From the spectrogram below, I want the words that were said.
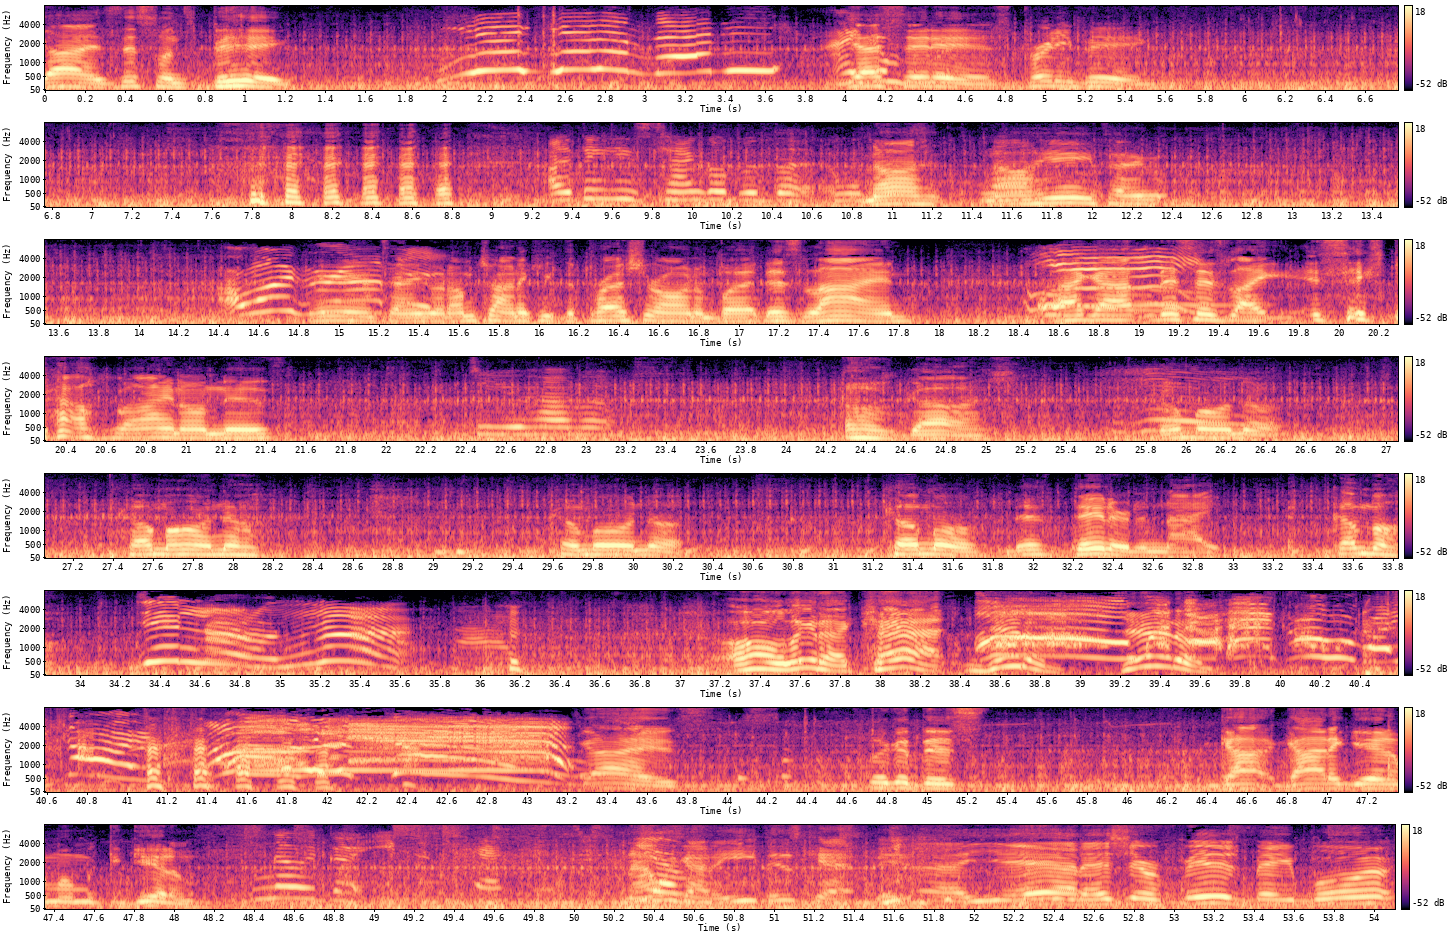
Guys, this one's big. Yeah, get him, Daddy. Yes, it is. Pretty big. I think he's tangled with the. With nah, the, nah, he ain't tangled. I want to He ain't grab tangled. it. I'm trying to keep the pressure on him, but this line, I got, this is oh. like a six pound line on this. Do you have a? Oh gosh. Come on up. Come on up. Come on up. Come on. This dinner tonight. Come on. Dinner, not. Oh, look at that cat. Get him. Get him. Oh my god. oh, Guys, look at this. Got, gotta get him when we can get him. Now we gotta eat this cat. Now Yeah. we gotta eat this catfish. Uh, yeah, that's your fish, baby boy.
